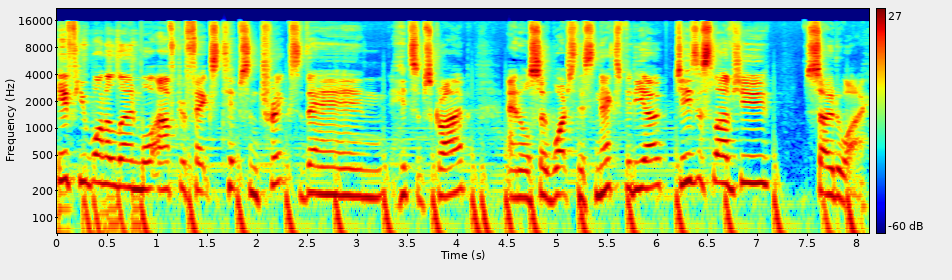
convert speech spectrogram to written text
If you want to learn more After Effects tips and tricks, then hit subscribe and also watch this next video. Jesus loves you, so do I.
